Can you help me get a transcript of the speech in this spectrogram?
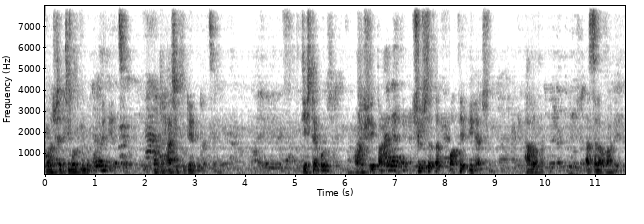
মানুষটার জীবন কিন্তু বদলে দিয়েছে মধ্যে হাসি ফুটিয়ে তুলেছে। চেষ্টা করুন অবশ্যই পারবেন। সুস্থতার পথে ফিরে আসুন। ভালো থাকুন। আসসালামু আলাইকুম।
